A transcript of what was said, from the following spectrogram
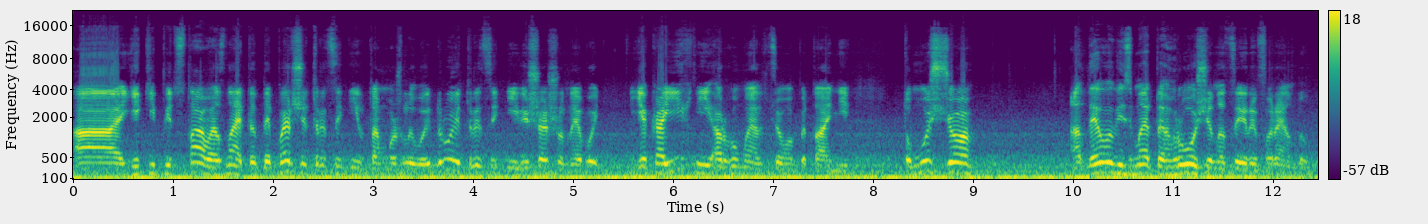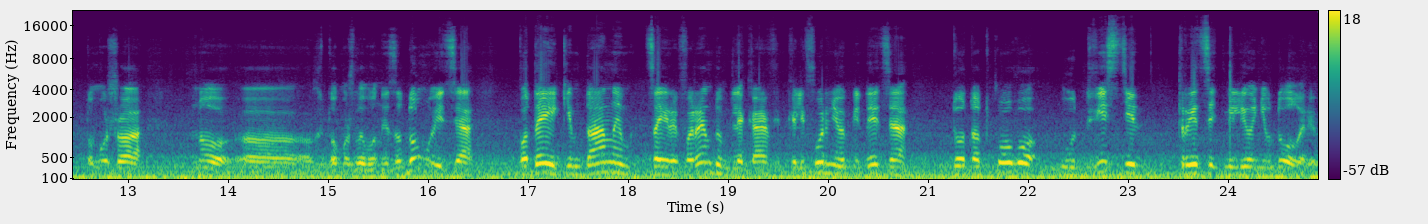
А які підстави, знаєте, де перші 30 днів, там можливо і другі 30 днів, і ще що-небудь. Яка їхній аргумент в цьому питанні? Тому що а де ви візьмете гроші на цей референдум? Тому що, ну е, хто можливо не задумується, по деяким даним цей референдум для Ка- Каліфорнії обійдеться додатково у 230 мільйонів доларів.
